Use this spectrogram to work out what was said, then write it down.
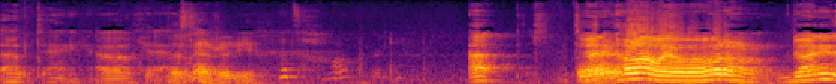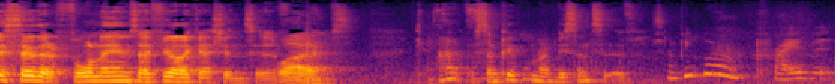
oh dang. Okay. That's not of tricky. That's hard. Uh, do All I, right. hold on, wait, wait, hold on. Do I need to say their full names? I feel like I shouldn't say their Why? full names. I some people might be sensitive. Some people are private.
